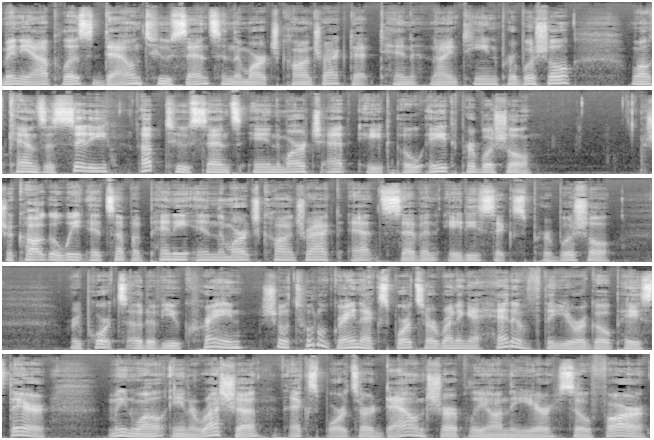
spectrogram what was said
Minneapolis down 2 cents in the March contract at 10.19 per bushel, while Kansas City up 2 cents in March at 8.08 per bushel. Chicago wheat it's up a penny in the March contract at 7.86 per bushel. Reports out of Ukraine show total grain exports are running ahead of the year ago pace there. Meanwhile, in Russia, exports are down sharply on the year so far.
